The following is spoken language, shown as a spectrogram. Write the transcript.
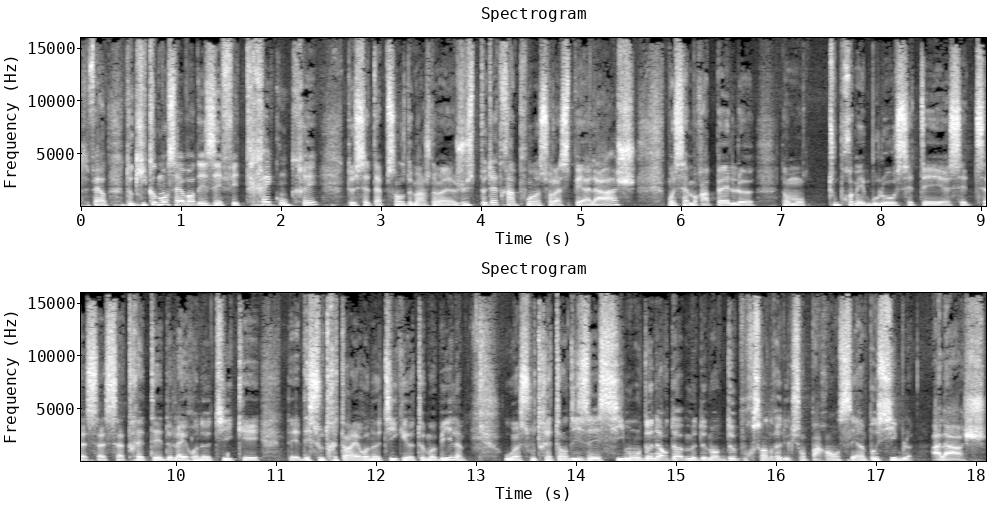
de faire. Donc il commence à avoir des effets très concrets de cette absence de marge de manœuvre. Juste peut-être un point sur l'aspect à la hache. Moi, ça me rappelle euh, dans mon tout premier boulot, c'était ça, ça, ça, traitait de l'aéronautique et des, sous-traitants aéronautiques et automobiles, où un sous-traitant disait si mon donneur d'homme me demande 2% de réduction par an, c'est impossible à la hache.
